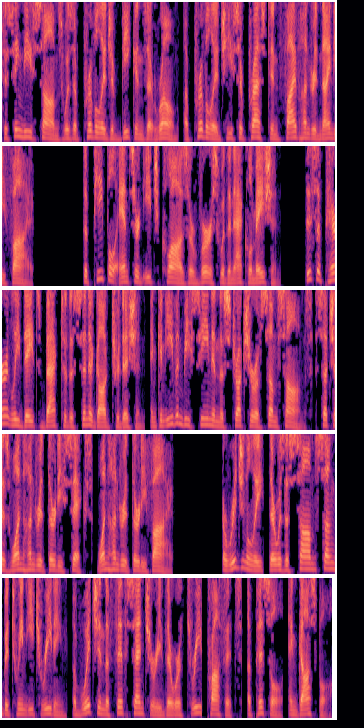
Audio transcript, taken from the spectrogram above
to sing these psalms was a privilege of deacons at Rome, a privilege he suppressed in 595. The people answered each clause or verse with an acclamation. This apparently dates back to the synagogue tradition, and can even be seen in the structure of some psalms such as 136, 135. Originally, there was a psalm sung between each reading, of which in the 5th century there were three prophets, epistle, and gospel.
